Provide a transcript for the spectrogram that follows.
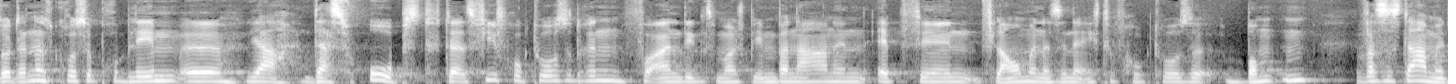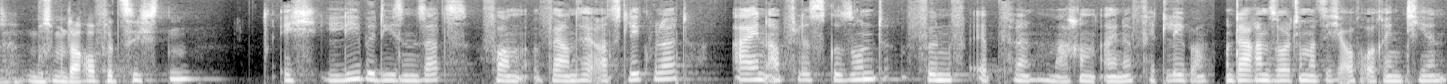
So, dann das große Problem, äh, ja, das Obst. Da ist viel Fructose drin, vor allen Dingen zum Beispiel in Bananen, Äpfeln, Pflaumen, das sind ja echte Fructose-Bomben. Was ist damit? Muss man darauf verzichten? Ich liebe diesen Satz vom Fernseharzt Lekulat. Ein Apfel ist gesund, fünf Äpfel machen eine Fettleber. Und daran sollte man sich auch orientieren.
